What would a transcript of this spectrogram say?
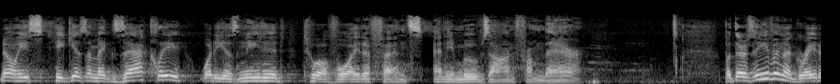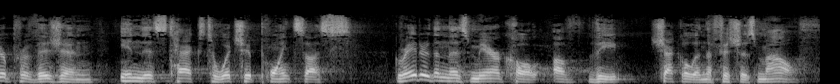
No, he's, he gives him exactly what he has needed to avoid offense, and he moves on from there. But there's even a greater provision in this text to which it points us, greater than this miracle of the shekel in the fish's mouth.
